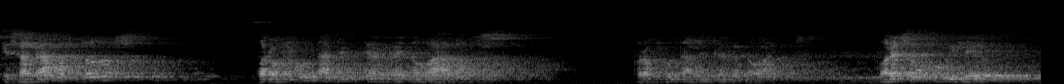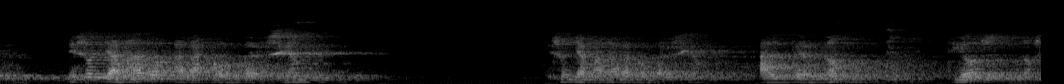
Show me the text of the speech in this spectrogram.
que salgamos todos profundamente renovados, profundamente renovados. Por eso un jubileo es un llamado a la conversión, es un llamado a la conversión, al perdón. Dios nos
